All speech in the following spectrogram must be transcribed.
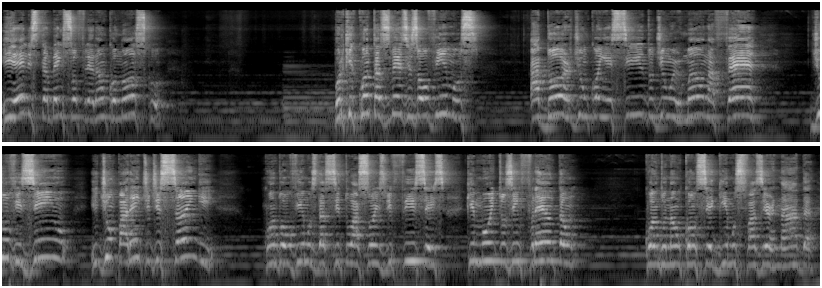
e eles também sofrerão conosco. Porque quantas vezes ouvimos a dor de um conhecido, de um irmão na fé, de um vizinho e de um parente de sangue, quando ouvimos das situações difíceis que muitos enfrentam, quando não conseguimos fazer nada,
